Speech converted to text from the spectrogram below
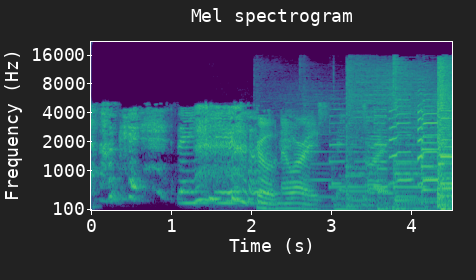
okay, thank you. Cool. No worries. Thank. All right.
